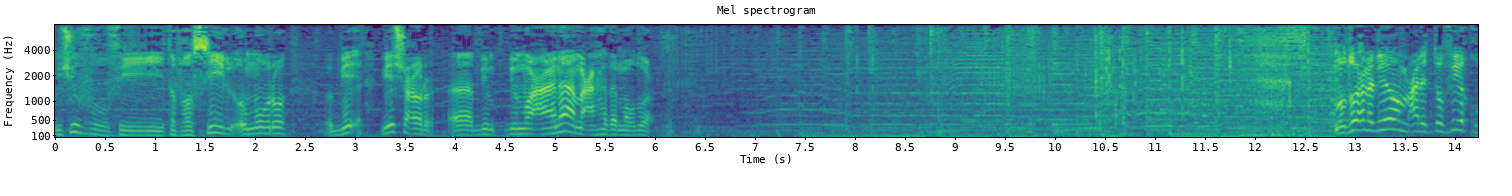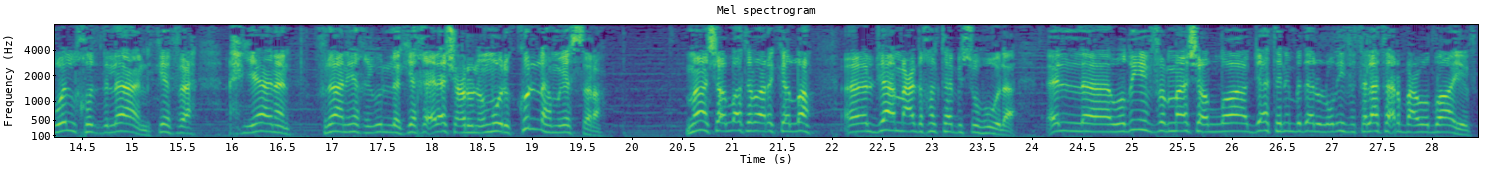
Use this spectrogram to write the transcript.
بيشوفه في تفاصيل أموره بيشعر آه بمعاناة مع هذا الموضوع. موضوعنا اليوم عن التوفيق والخذلان. كيف أحيانا فلان يا أخي يقول لك يا أخي أنا أشعر أن أموري كلها ميسرة. ما شاء الله تبارك الله. الجامعة دخلتها بسهولة. الوظيفة ما شاء الله جاتني بدل الوظيفة ثلاثة أربع وظائف.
